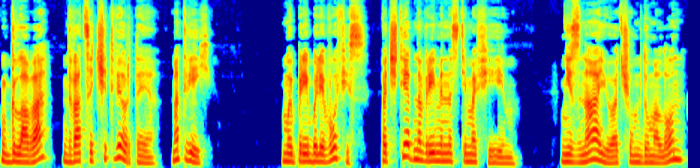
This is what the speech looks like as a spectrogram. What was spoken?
Глава 24. Матвей. Мы прибыли в офис почти одновременно с Тимофеем. Не знаю, о чем думал он,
